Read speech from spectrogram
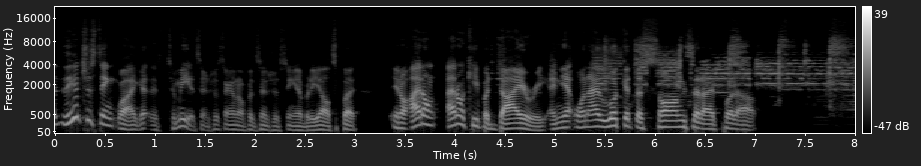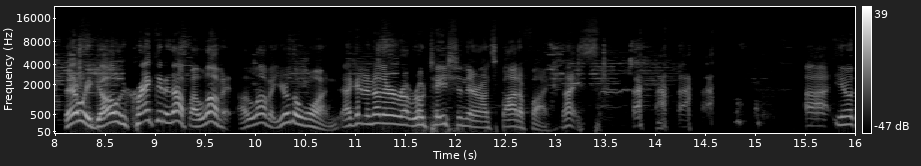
the interesting. Well, I guess to me it's interesting. I don't know if it's interesting to anybody else, but you know, I don't I don't keep a diary, and yet when I look at the songs that I put out. There we go. We're cranking it up. I love it. I love it. You're the one. I got another uh, rotation there on Spotify. Nice. uh, you know,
